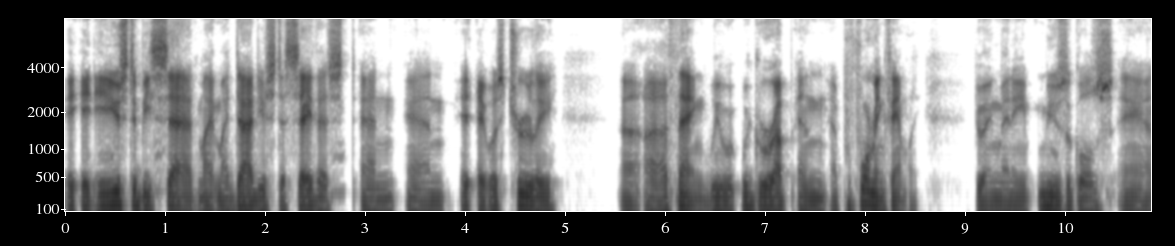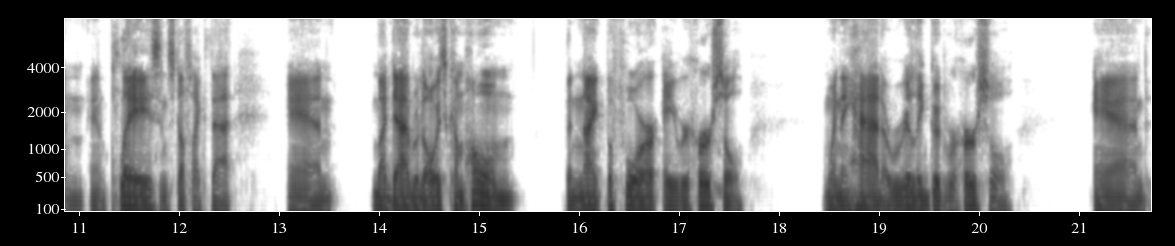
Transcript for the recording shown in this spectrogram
It, it, it used to be said. My my dad used to say this, and and it, it was truly uh, a thing. We we grew up in a performing family, doing many musicals and and plays and stuff like that. And my dad would always come home the night before a rehearsal when they had a really good rehearsal and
